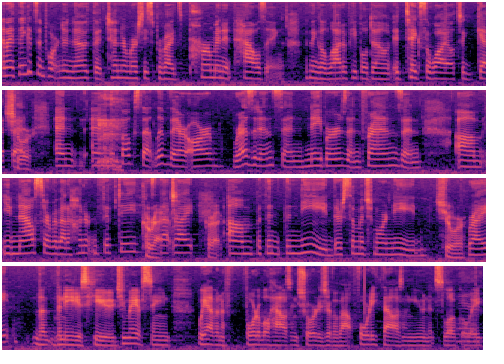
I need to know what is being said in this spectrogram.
And I think it's important to note that Tender Mercies provides permanent housing. I think a lot of people don't. It takes a while to get sure. that. And, and the folks that live there are residents and neighbors and friends and um, you now serve about 150, Correct. is that right? Correct. Um, but then the need, there's so much more need. Sure. Right? The, the need is huge. You may have seen we have an affordable housing shortage of about 40,000 units locally. Yeah.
